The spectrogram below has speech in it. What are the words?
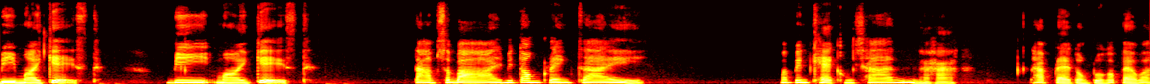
be my guest be my guest ตามสบายไม่ต้องเกรงใจ มาเป็นแขกของฉันนะคะ ถ้าแปลตรงตัวก็แปลว่า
